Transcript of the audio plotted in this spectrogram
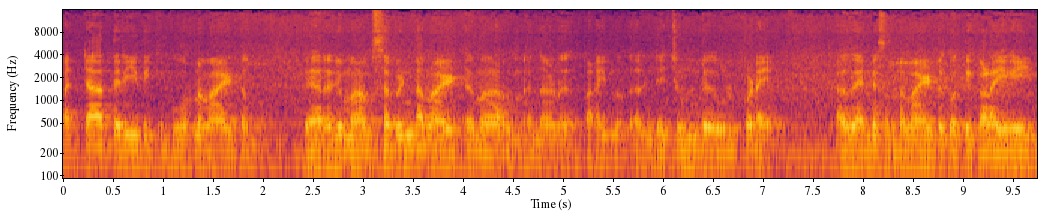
പറ്റാത്ത രീതിക്ക് പൂർണമായിട്ടും വേറൊരു മാംസപിണ്ഡമായിട്ട് മാറും എന്നാണ് പറയുന്നത്. അതിന്റെ ചുണ്ട് ഉൾപ്പെടെ അത് തന്നെ സ്വന്തമായിട്ട് കൊത്തിക്കളയുകയും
